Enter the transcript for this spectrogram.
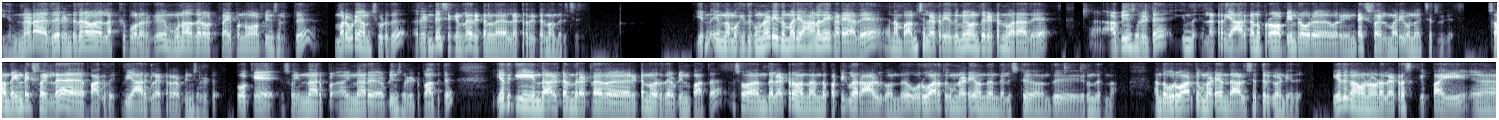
என்னடா இது ரெண்டு தடவை லக்கு போல இருக்கு மூணாவது தடவை ட்ரை பண்ணுவோம் அப்படின்னு சொல்லிட்டு மறுபடியும் அமுச்சு விடுது. ரெண்டே செகண்ட்ல ரிட்டர்ன் லெட்டர் ரிட்டர்ன் வந்துருச்சு. என்ன நமக்கு இதுக்கு முன்னாடி இது மாதிரி ஆனதே கிடையாது. நம்ம அமிச்ச லெட்டர் எதுவுமே வந்து ரிட்டர்ன் வராது. அப்படின்னு சொல்லிட்டு இந்த லெட்டர் யாருக்கு அனுப்புறோம் அப்படின்ற ஒரு ஒரு இண்டெக்ஸ் ஃபைல் மாதிரி ஒன்று வச்சிருக்கு. ஸோ அந்த இண்டெக்ஸ் ஃபைல்ல பாக்குது இது யாருக்கு லெட்டர் அப்படின்னு சொல்லிட்டு. ஓகே ஸோ இன்னார் இன்னார் அப்படின்னு சொல்லிட்டு பார்த்துட்டு எதுக்கு இந்த ஆள்கிட்ட இருந்து லெட்டர் ரிட்டர்ன் வருது அப்படின்னு பார்த்தா ஸோ அந்த லெட்டர் வந்து அந்த பர்டிகுலர் ஆளுக்கு வந்து ஒரு வாரத்துக்கு முன்னாடியே வந்து அந்த லிஸ்ட் வந்து இருந்திருந்தான். அந்த ஒரு வாரத்துக்கு முன்னாடியே அந்த ஆள் செத்துருக்க வேண்டியது. எதுக்கு அவனோட லெட்டர் ஸ்கிப் ஆகி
